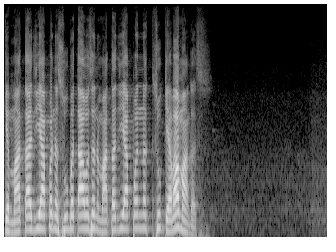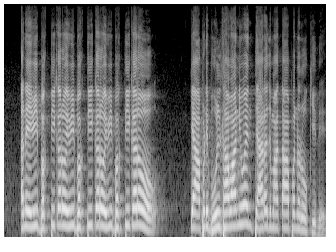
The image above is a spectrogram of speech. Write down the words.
કે માતાજી આપણને શું બતાવે છે ને માતાજી આપણને શું કહેવા માંગે છે? અને એવી ભક્તિ કરો, એવી ભક્તિ કરો, એવી ભક્તિ કરો કે આપણી ભૂલ થવાની હોય ને ત્યારે જ માતા આપણને રોકી દે.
